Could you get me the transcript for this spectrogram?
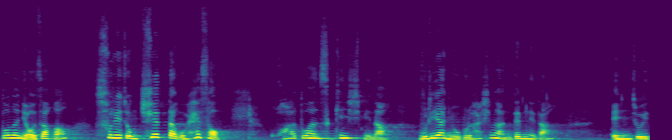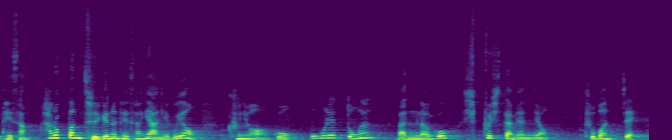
또는 여자가 술이 좀 취했다고 해서 과도한 스킨십이나 무리한 요구를 하시면 안 됩니다. 엔조이 대상, 하룻밤 즐기는 대상이 아니고요. 그녀하고 오랫동안 만나고 싶으시다면요. 두 번째,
